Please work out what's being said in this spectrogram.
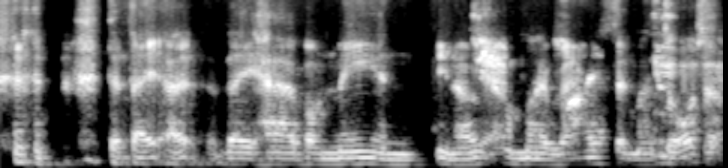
that they uh, they have on me and you know yeah. on my wife and my daughter.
